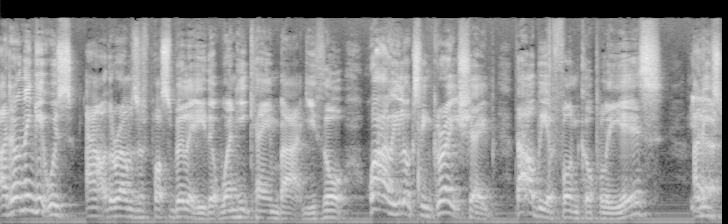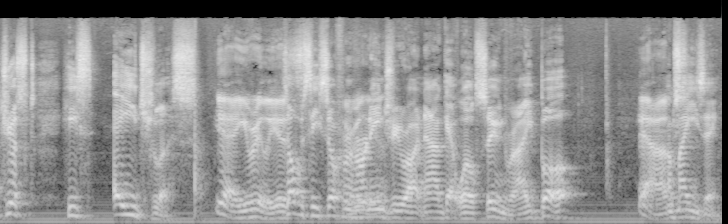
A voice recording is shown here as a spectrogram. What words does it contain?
I don't think it was out of the realms of possibility that when he came back, you thought, wow, he looks in great shape. That'll be a fun couple of years. And he's just, he's ageless. Yeah, he really is. He's obviously suffering He from an really is. injury right now. Get well soon, Rey. But Yeah, I'm amazing.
